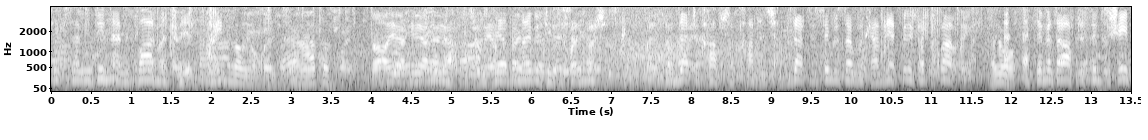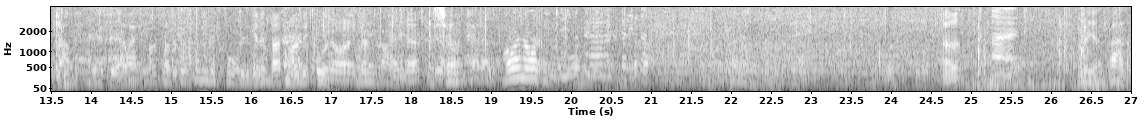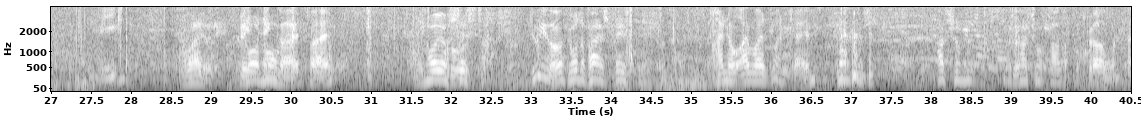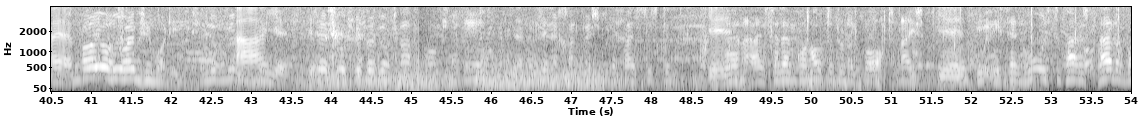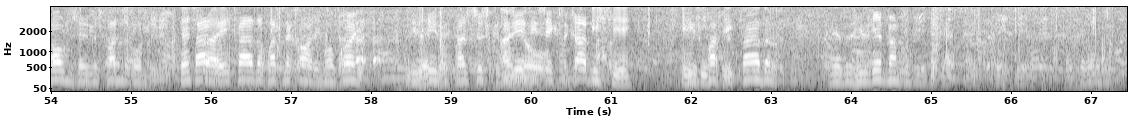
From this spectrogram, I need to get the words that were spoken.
Six, seven, didn't have a barn at 25. No, here, here, here. There when I went into St. From that to Copson College. From that to Civil Service Academy. I finished up the class. They went after since the school now, right? Yeah. Yeah. So, Hello. Aye. How are you? father, Me? how are you? Great, Don't thank know. God. Fine. I know your sister. Do you? You're the parish priest. I know I was one time. What's your, what's your father from? Brown. I am. Oh, you're, you're MG Muddy. Do you remember? Ah, yes, yes. Yes, you was when we were talking about you today. I was in a confession with a Franciscan, Yes, and I said, I'm going out to Donoughmore tonight. yes. He, he said, who is the parish? Father Brown, he said he was Father Brown. That's Father, right. Father, what they call him, O'Brien. He's, that he's a right? Franciscan. I He's know. 86, a godmother. Is he? He's past his 86. father. He's, he's getting on for the... Very last for me.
